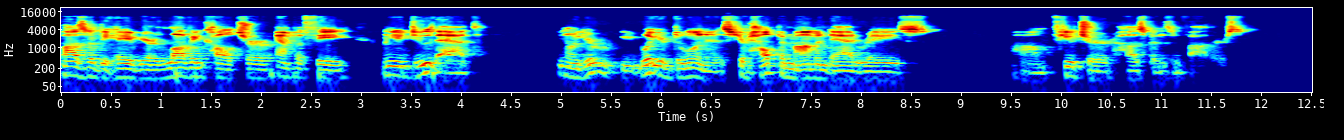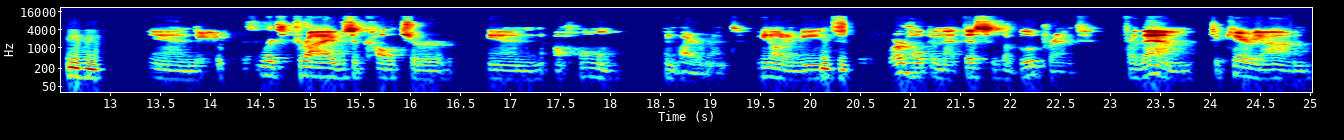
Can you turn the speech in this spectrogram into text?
positive behavior loving culture empathy when you do that you know you're what you're doing is you're helping mom and dad raise um, future husbands and fathers Mm-hmm. and which drives a culture and a home environment you know what i mean Mhm. So we're hoping that this is a blueprint for them to carry on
